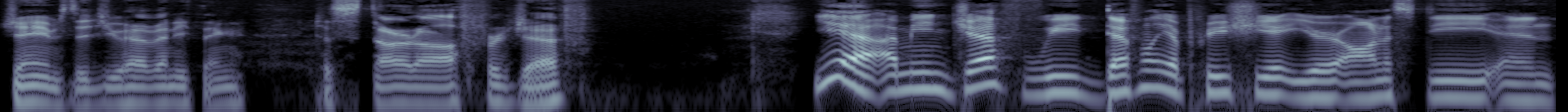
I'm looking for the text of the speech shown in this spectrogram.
James, did you have anything to start off for Jeff? Yeah, I mean, Jeff, we definitely appreciate your honesty. And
